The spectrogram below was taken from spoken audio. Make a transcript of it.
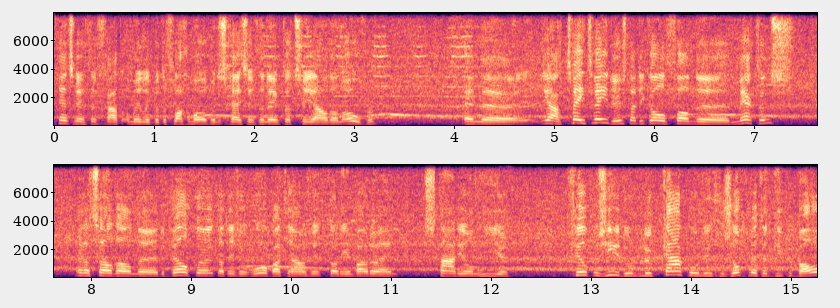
Grensrechter gaat onmiddellijk met de vlag omhoog. En de scheidsrechter neemt dat signaal dan over. En uh, ja, 2-2 dus naar die goal van uh, Mertens. En dat zal dan uh, de Belgen, dat is ook hoorbaar trouwens in het Boudewijn stadion hier, veel plezier doen. Lukaku nu gezocht met een diepe bal.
